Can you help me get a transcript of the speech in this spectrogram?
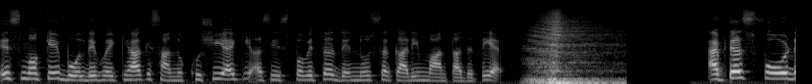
ਇਸ ਮੌਕੇ ਬੋਲਦੇ ਹੋਏ ਕਿਹਾ ਕਿ ਸਾਨੂੰ ਖੁਸ਼ੀ ਹੈ ਕਿ ਅਸੀਂ ਇਸ ਪਵਿੱਤਰ ਦਿਨ ਨੂੰ ਸਰਕਾਰੀ ਮਾਨਤਾ ਦਿੱਤੀ ਹੈ। ਐਬਟਸਫੋਰਡ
